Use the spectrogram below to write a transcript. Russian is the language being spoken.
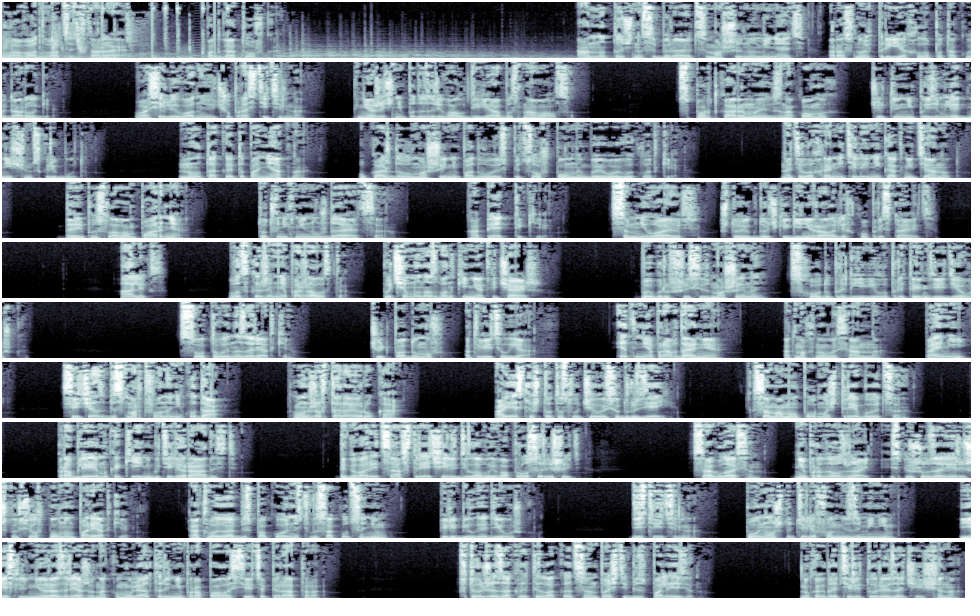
Глава 22. Подготовка. Анна точно собирается машину менять, раз вновь приехала по такой дороге. Василию Ивановичу простительно. Княжич не подозревал, где я обосновался. Спорткары моих знакомых чуть ли не по земле днищем скребут. Ну, так это понятно. У каждого в машине по двое спецов в полной боевой выкладке. На телохранителей никак не тянут, да и по словам парня, тот в них не нуждается. Опять-таки, сомневаюсь, что и к дочке генерала легко приставить. «Алекс, вот скажи мне, пожалуйста, почему на звонки не отвечаешь?» Выбравшись из машины, сходу предъявила претензии девушка. «Сотовый на зарядке». Чуть подумав, ответил я. «Это не оправдание», — отмахнулась Анна. «Пойми, Сейчас без смартфона никуда. Он же вторая рука. А если что-то случилось у друзей? Самому помощь требуется. Проблемы какие-нибудь или радость. Договориться о встрече или деловые вопросы решить. Согласен. Не продолжай. И спешу заверить, что все в полном порядке. А твою обеспокоенность высоко ценю. Перебил я девушку. Действительно, понял, что телефон незаменим если не разряжен аккумулятор и не пропала сеть оператора. В той же закрытой локации он почти бесполезен. Но когда территория зачищена,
